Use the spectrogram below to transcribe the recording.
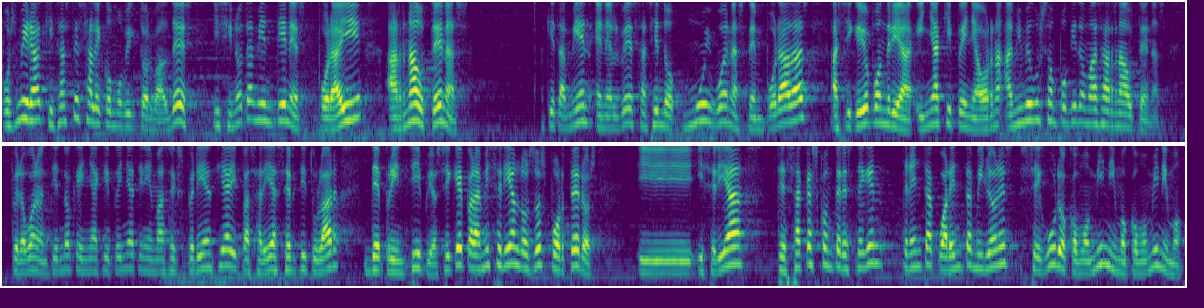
pues mira, quizás te sale como Víctor Valdés, y si no también tienes por ahí Arnau Tenas, que también en el B está haciendo muy buenas temporadas, así que yo pondría Iñaki Peña, Orna. a mí me gusta un poquito más Arnau Tenas, pero bueno, entiendo que Iñaki Peña tiene más experiencia y pasaría a ser titular de principio, así que para mí serían los dos porteros, y, sería, te sacas con Ter Stegen 30-40 millones seguro, como mínimo, como mínimo.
